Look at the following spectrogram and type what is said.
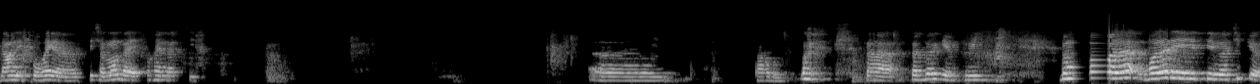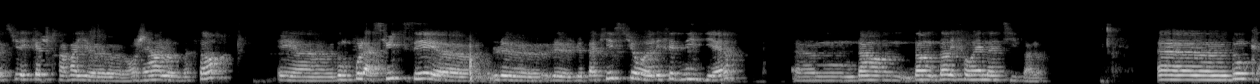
dans les forêts, spécialement dans les forêts natives. Euh, pardon, ça, ça, bug un peu ici. Donc voilà, les thématiques euh, sur lesquelles je travaille euh, en général au Bassor. Et donc pour la suite, c'est le, papier sur l'effet de lisière dans, dans, les forêts natives. donc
